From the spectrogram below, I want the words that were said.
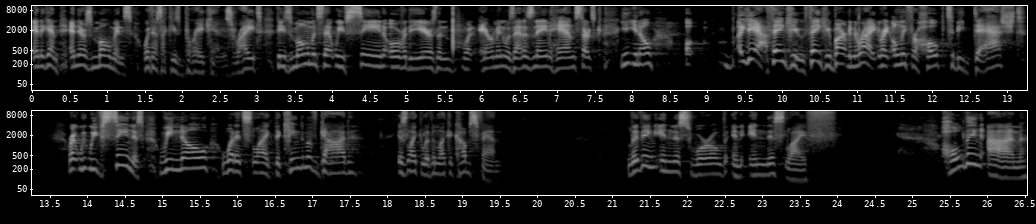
and again. And there's moments where there's like these break ins, right? These moments that we've seen over the years. And what, Airman, was that his name? Hand starts, you, know, oh, uh, yeah, thank you, thank you, Bartman, right, right. Only for hope to be dashed, right? We, we've seen this. We know what it's like. The kingdom of God is like living like a Cubs fan. Living in this world and in this life, holding on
